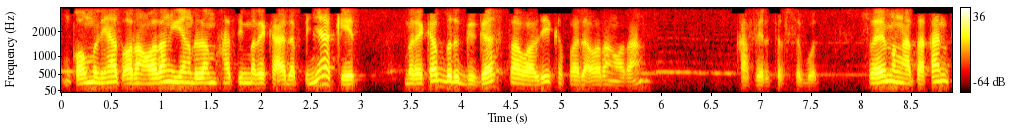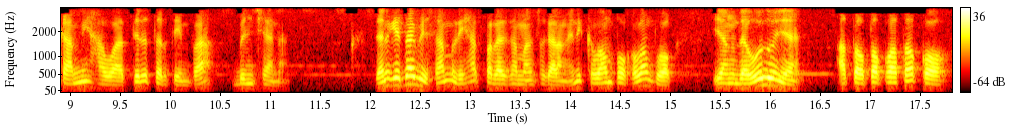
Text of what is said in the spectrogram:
Engkau melihat orang-orang yang dalam hati mereka ada penyakit, mereka bergegas tawali kepada orang-orang kafir tersebut. Saya mengatakan kami khawatir tertimpa bencana. Dan kita bisa melihat pada zaman sekarang ini kelompok-kelompok yang dahulunya atau tokoh-tokoh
